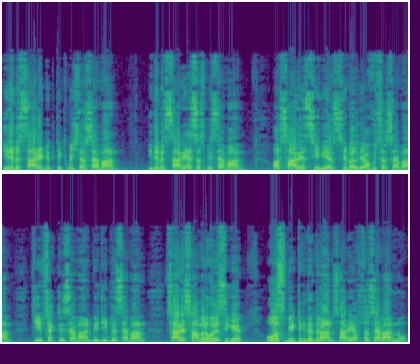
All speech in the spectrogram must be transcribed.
ਜਿਹਦੇ ਵਿੱਚ ਸਾਰੇ ਡਿਪਟੀ ਕਮਿਸ਼ਨਰ ਸਾਹਿਬਾਨ, ਜਿਹਦੇ ਵਿੱਚ ਸਾਰੇ ਐਸਐਸਪੀ ਸਾਹਿਬਾਨ ਔਰ ਸਾਰੇ ਸੀਨੀਅਰ ਸਿਵਲ ਦੇ ਆਫੀਸਰ ਸਾਹਿਬਾਨ, ਚੀਫ ਸੈਕਟਰੀ ਸਾਹਿਬਾਨ, ਡੀਜੀਪੀ ਸਾਹਿਬਾਨ ਸਾਰੇ ਸ਼ਾਮਲ ਹੋਏ ਸੀਗੇ। ਉਸ ਮੀਟਿੰਗ ਦੇ ਦੌਰਾਨ ਸਾਰੇ ਅਫਸਰ ਸਾਹਿਬਾਨ ਨੂੰ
